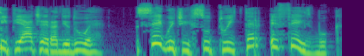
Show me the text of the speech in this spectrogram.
Ti piace Radio 2? Seguici su Twitter e Facebook.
